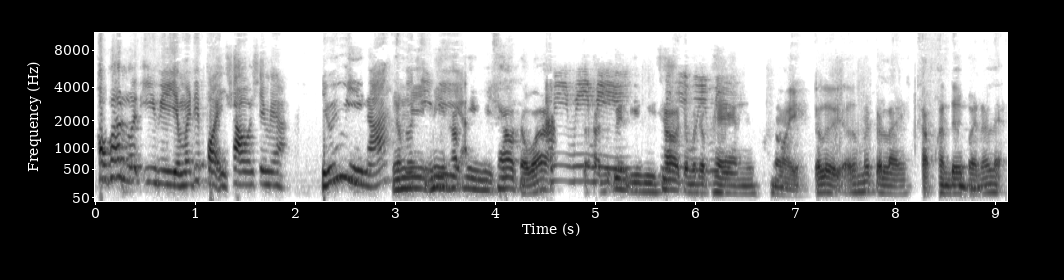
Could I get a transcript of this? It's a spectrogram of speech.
เพราะว่ารถ EV ยังไม่ได้ปล่อยเช่าใช่ไหมคะ ยังไม่มีนะยังรถมี EV มีครับอะมีมีเช่าแต่ว่ามีมีถ้ามีเป็น EV เช่าแต่มันจะมีแพงหน่อย ก็เลยเออไม่เป็นไรขับคันเดิมไปนั่นแหละ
